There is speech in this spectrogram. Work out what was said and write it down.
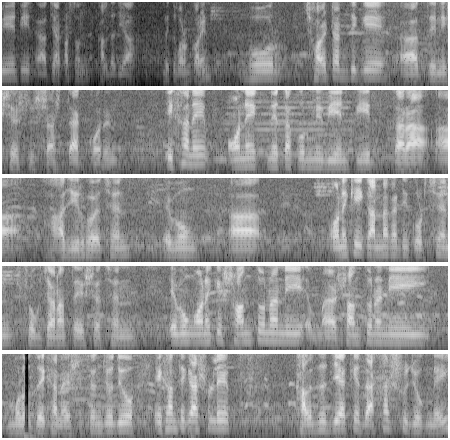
বিএনপির চেয়ারপারসন খালেদা জিয়া মৃত্যুবরণ করেন। ভোর ছয়টার দিকে তিনি শেষ নিঃশ্বাস ত্যাগ করেন। এখানে অনেক নেতাকর্মী বিএনপির তারা হাজির হয়েছেন এবং অনেকেই কান্নাকাটি করছেন, শোক জানাতে এসেছেন এবং অনেকে সান্ত্বনা নিয়ে সান্ত্বনা নিয়েই মূলত এখানে এসেছেন। যদিও এখান থেকে আসলে খালেদা জিয়াকে দেখার সুযোগ নেই,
